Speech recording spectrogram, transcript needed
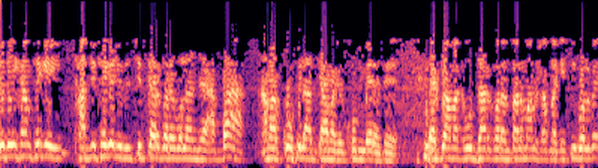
যদি এখান থেকেই সাজি থেকে যদি চিৎকার করে বলেন যে আব্বা আমার কপিল আজকে আমাকে খুব মেরেছে একটু আমাকে উদ্ধার করেন তাহলে মানুষ আপনাকে কি বলবে?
